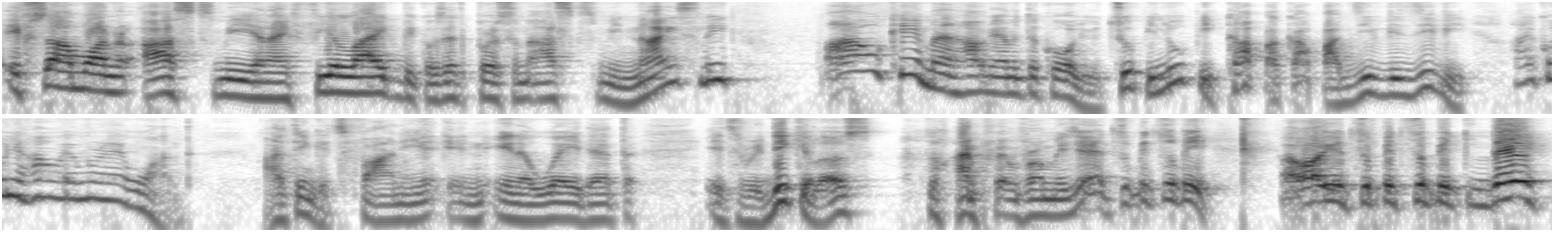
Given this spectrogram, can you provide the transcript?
if someone asks me and I feel like, because that person asks me nicely, ah, okay man, how do you want to call you? Tsupi Lupi, Kappa Kappa, Zivi Zivi. I call you however I want. I think it's funny in, in a way that it's ridiculous. So I'm from, from yeah, Tsupi Tsupi. How are you Tsupi Tsupi today?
